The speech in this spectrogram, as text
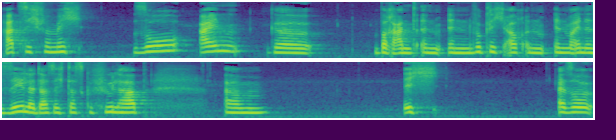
hat sich für mich so einge, eingebrannt in, in wirklich auch in, in meine Seele, dass ich das Gefühl habe, ähm, ich, also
